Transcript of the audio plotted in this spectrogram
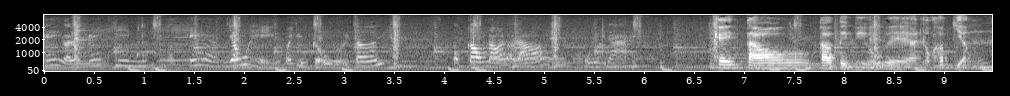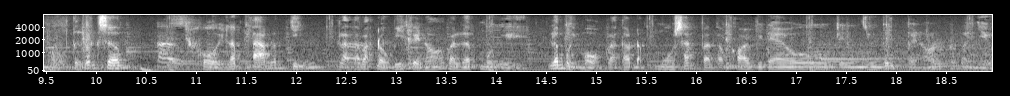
cái gọi là cái hint một cái uh, dấu hiệu mà vũ trụ gửi tới một câu nói nào đó của người ta? Cái tao tao tìm hiểu về luật hấp dẫn từ rất sớm hồi lớp 8, lớp 9 là tao bắt đầu biết về nó và lớp 10, lớp 11 là tao đọc mua sách và tao coi video trên YouTube về nó rất là nhiều.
